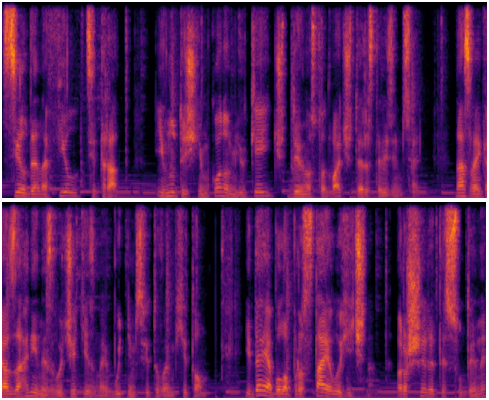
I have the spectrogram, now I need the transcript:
сілденафіл цитрат і внутрішнім кодом UK 92480. Назва, яка взагалі не звучить із майбутнім світовим хітом. Ідея була проста і логічна: розширити судини,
